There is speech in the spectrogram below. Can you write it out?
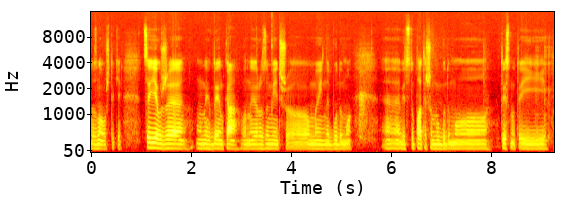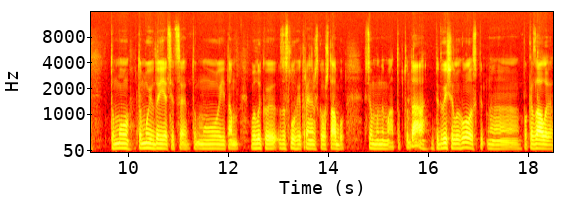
знову ж таки, це є вже у них ДНК. Вони розуміють, що ми не будемо е, відступати, що ми будемо тиснути. І тому, тому і вдається це. Тому і там великої заслуги тренерського штабу в цьому нема. Тобто, да, підвищили голос, е, показали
